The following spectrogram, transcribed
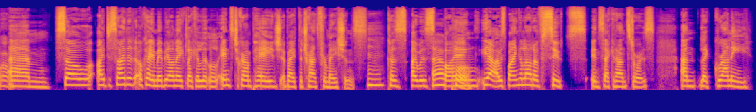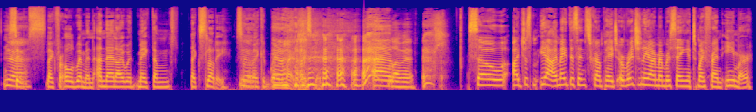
Wow. Um, so I decided, okay, maybe I'll make like a little Instagram page about the transformations mm. because I was Oh, buying, cool. yeah, I was buying a lot of suits in secondhand stores and like granny Yeah. suits, like for old women, and then I would make them like slutty so that I could wear Yeah. them out. Um, Love it. So I just, yeah, I made this Instagram page. Originally, I remember saying it to my friend Emer,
